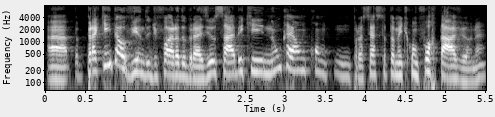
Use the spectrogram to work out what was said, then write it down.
ah, para quem tá ouvindo de fora do Brasil, sabe que nunca é um, um processo totalmente confortável, né?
